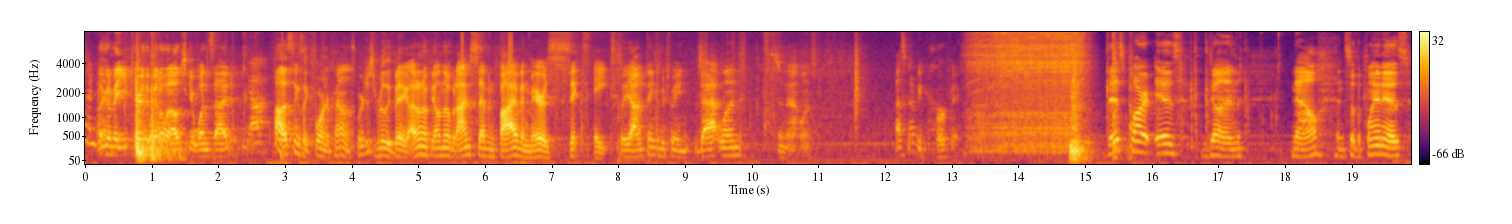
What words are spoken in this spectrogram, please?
I'm gonna make you carry the middle and I'll just get one side. Yeah. Oh, this thing's like 400 pounds. We're just really big. I don't know if y'all know, but I'm 7'5 and Mare is 6'8. So yeah, I'm thinking between that one and that one. That's gonna be perfect. This part is done now. And so the plan is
